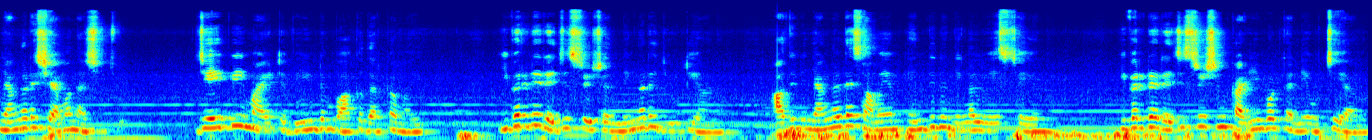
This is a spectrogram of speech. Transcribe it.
ഞങ്ങളുടെ ക്ഷമ നശിച്ചു. ജെ പിയുമായിട്ട് വീണ്ടും വാക്കുതർക്കമായി ഇവരുടെ രജിസ്ട്രേഷൻ നിങ്ങളുടെ ഡ്യൂട്ടിയാണ്. അതിന് ഞങ്ങളുടെ സമയം എന്തിനു നിങ്ങൾ വേസ്റ്റ് ചെയ്യുന്നു? ഇവരുടെ രജിസ്ട്രേഷൻ കഴിയുമ്പോൾ തന്നെ ഉച്ചയാകും.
